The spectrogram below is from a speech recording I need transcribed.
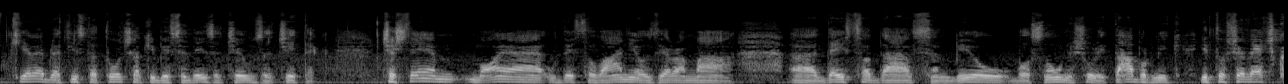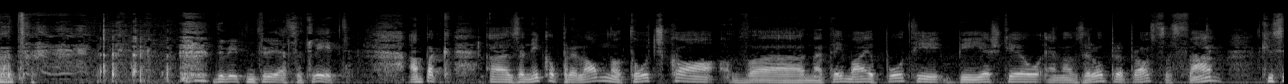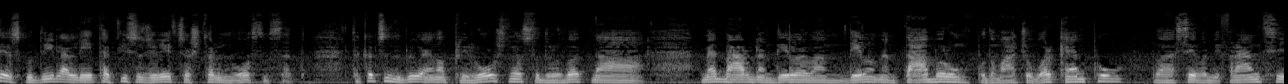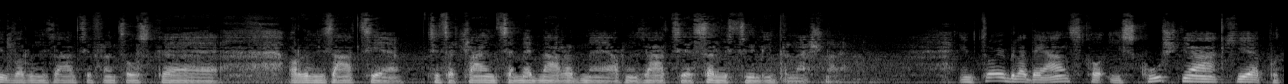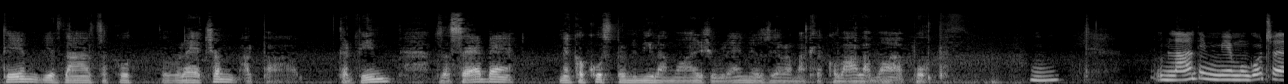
kje je bila tista točka, ki bi se zdaj začel začetek. Če štejem moje udejstvovanje oziroma a, dejstvo, da sem bil v osnovni šoli tabornik, je to še več kot 39 let. Ampak a, za neko prelomno točko v, na tej moji poti bi je štel eno zelo preprosto stvar, ki se je zgodila leta 1984. Takrat sem dobil eno priložnost sodelovati na mednarodnem delovnem, delovnem taboru po domačem workcampu v severni Franciji, v organizaciji francoske organizacije, sicer članice mednarodne organizacije Service Civil International. In to je bila dejansko izkušnja, ki je potem, je zdaj tako rečem, ali pa trdim za sebe, nekako spremenila moje življenje oziroma tlakovala moja pot. Mhm. Mladim je mogoče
